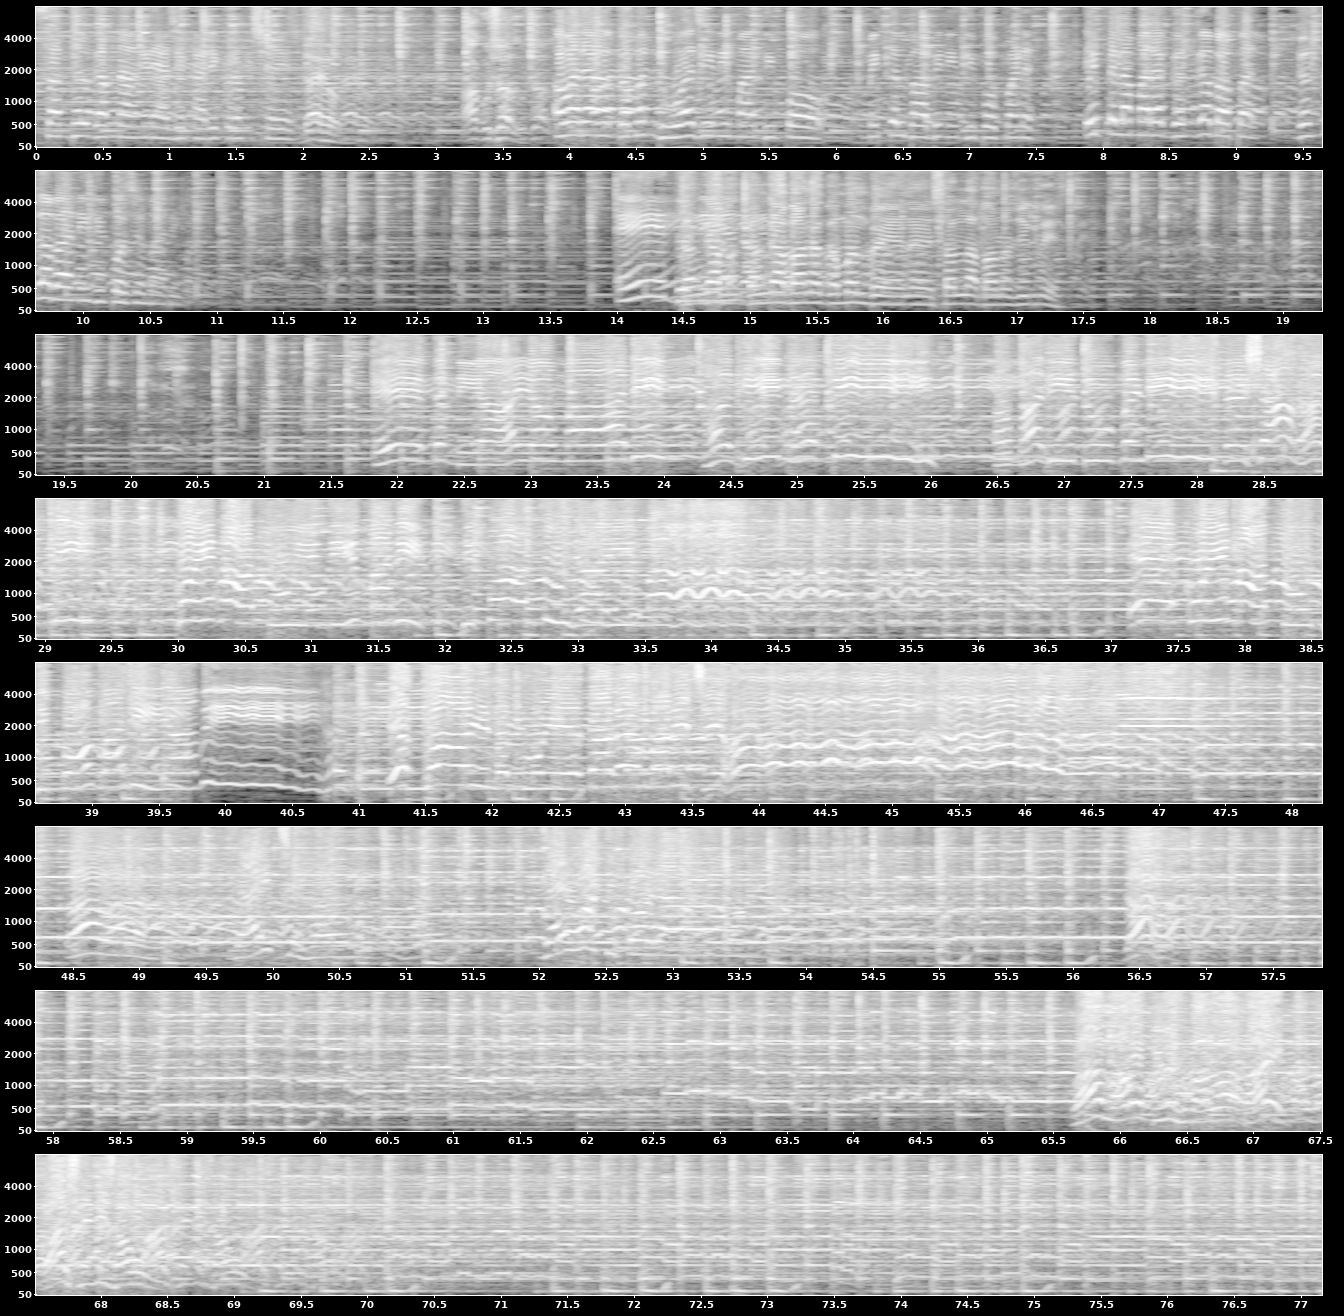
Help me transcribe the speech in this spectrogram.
સંથલ ગામના આંગણે આજે કાર્યક્રમ છે. અમારા ગમન ભુવાજીની માં દીપો મિત્તલ ભાભીની દીપો પણ એ પેલા મારા ગંગા બાપા ગંગાબાની દીપો છે મારી. એ દુનિયા ગંગાબાનો ગમનભાઈ અને સરલાબાનો જીગ્નેશ એ દુનિયા અમારી હગી નથી અમારી દુબળી દશા મારી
